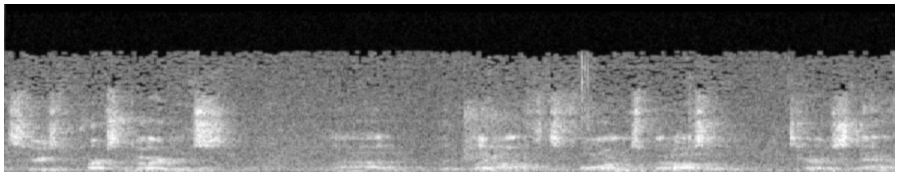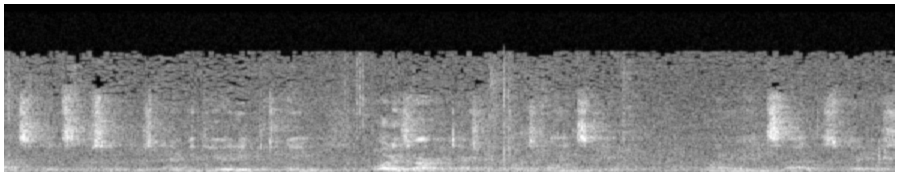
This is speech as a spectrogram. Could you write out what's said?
a series of parks and gardens uh, that play off these forms, but also terrace down, so there's, a- there's an ambiguity between what is architecture and what is landscape when you're inside the space.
